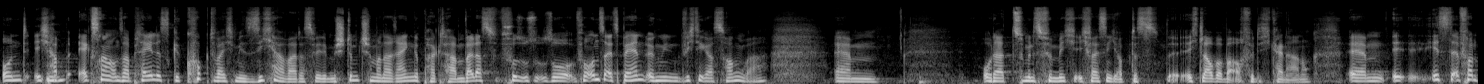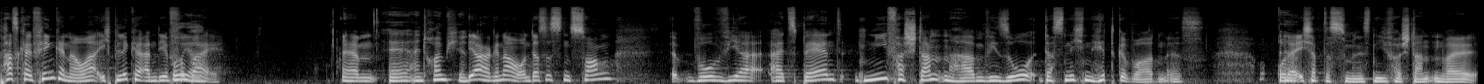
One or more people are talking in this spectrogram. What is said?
Und ich Mhm. habe extra in unserer Playlist geguckt, weil ich mir sicher war, dass wir den bestimmt schon mal da reingepackt haben, weil das für, so- für uns als Band irgendwie ein wichtiger Song war. Ähm, oder zumindest für mich, ich weiß nicht, ob das, ich glaube aber auch für dich, keine Ahnung. Ähm, ist von Pascal Finkenauer, Ich blicke an dir Oh ja. Ähm, Äh, ein Träumchen. ja, genau. Und das ist ein Song, äh, wo wir als Band nie verstanden haben, wieso das nicht ein Hit geworden ist. Oder Ja. ich habe das zumindest nie verstanden, weil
